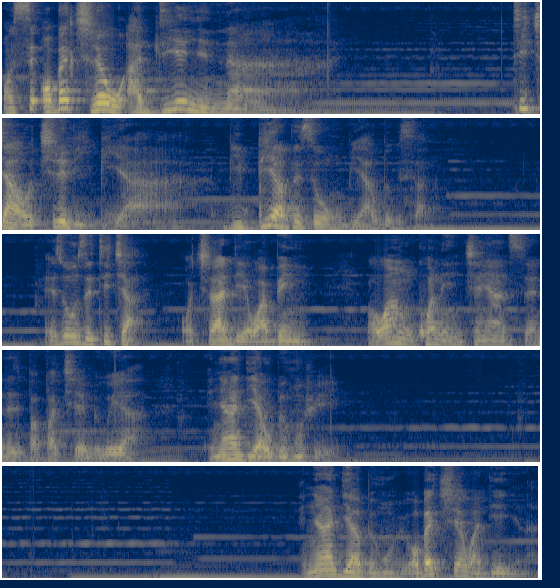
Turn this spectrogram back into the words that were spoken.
ɔsɛ ɔbɛkyerɛ wo adeɛ nyinaa. Teacher a ɔkyerɛ biribiaa biribiaa pɛ sɛ ohu biaa wobɛbisa no. Ɛsɛ wo sɛ teacher ɔkyerɛ adeɛ wabɛn. Ma woankɔ ne nkyɛn ansrɛ ne papa kyerɛ me wei a ɛnya adeɛ a wobɛhu hwee. Ɛnya adeɛ a wobɛhu hwee. Ɔbɛkyerɛ wo adeɛ nyinaa.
